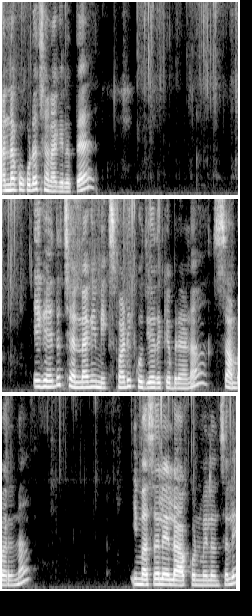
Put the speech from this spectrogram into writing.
ಅನ್ನಕ್ಕೂ ಕೂಡ ಚೆನ್ನಾಗಿರುತ್ತೆ. ಈಗ ಇದು ಚೆನ್ನಾಗಿ ಮಿಕ್ಸ್ ಮಾಡಿ ಕುದಿಯೋದಕ್ಕೆ ಬಿಡೋಣ. ಸಾಂಬಾರನ್ನು. ಈ ಮಸಾಲೆ ಎಲ್ಲ ಹಾಕ್ಕೊಂಡ್ಮೇಲೆ ಒಂದ್ಸಲಿ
